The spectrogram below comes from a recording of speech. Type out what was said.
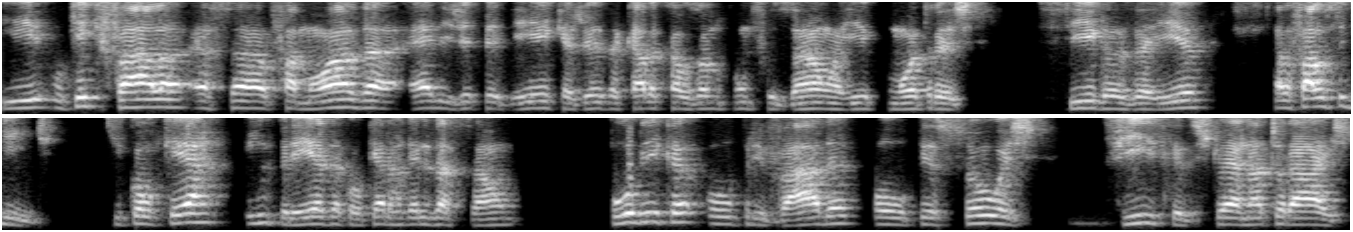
E o que, que fala essa famosa LGPD, que às vezes acaba causando confusão aí com outras siglas aí? Ela fala o seguinte: que qualquer empresa, qualquer organização pública ou privada, ou pessoas físicas, isto é, naturais,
